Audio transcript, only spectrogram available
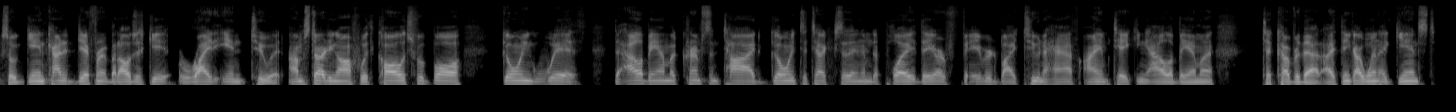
so again, kind of different, but I'll just get right into it. I'm starting off with college football, going with the Alabama Crimson Tide going to Texas A&M to play. They are favored by two and a half. I am taking Alabama to cover that. I think I went against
